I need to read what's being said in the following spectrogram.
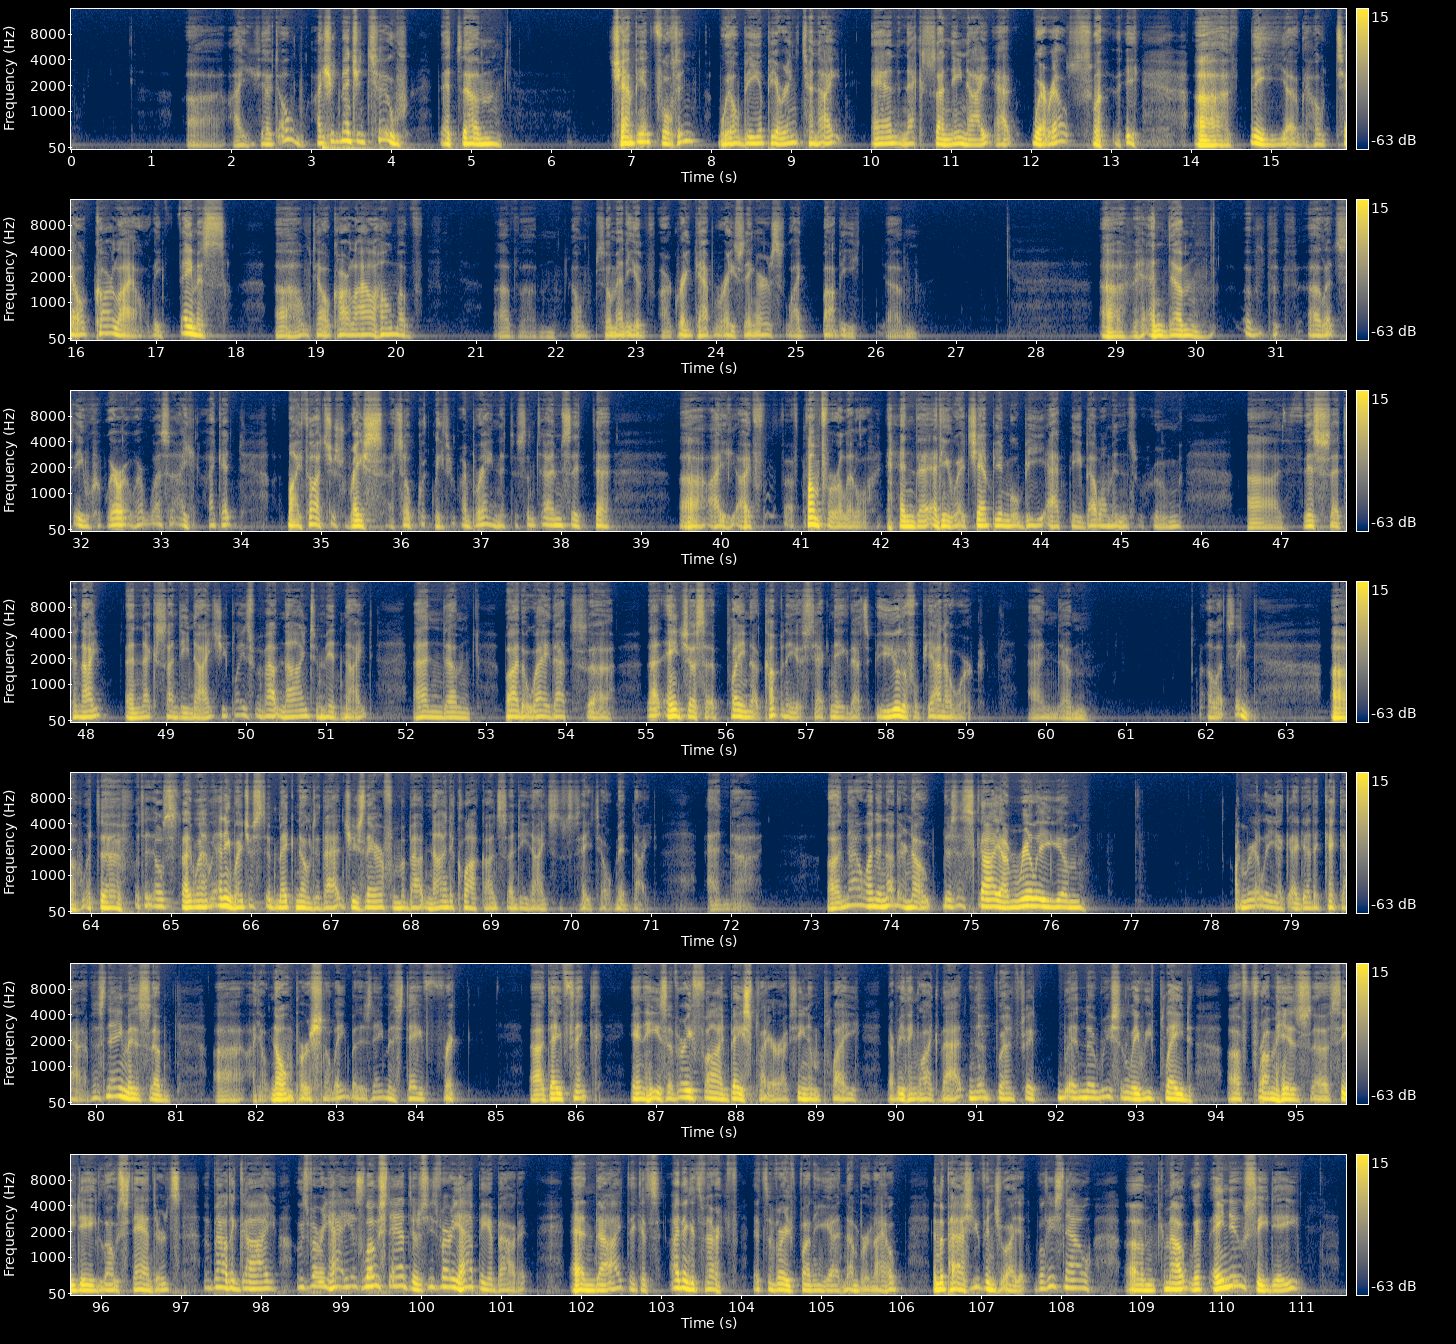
I said, oh, I should mention too that um, Champion Fulton will be appearing tonight and next Sunday night at where else? the uh, the uh, Hotel Carlyle, the famous uh, Hotel Carlyle, home of of um, oh, so many of our great cabaret singers like Bobby. Um, uh, and um, uh, let's see, where where was I? I get my thoughts just race so quickly through my brain that sometimes it uh, uh, I I fumfer a little. And uh, anyway, Champion will be at the Bemelmans Room uh, this uh, tonight and next Sunday night. She plays from about nine to midnight. And um, by the way, that's that ain't just a plain accompanist technique. That's beautiful piano work. And um, let's see. Uh, what the what else? anyway, just to make note of that, she's there from about nine o'clock on Sunday nights, say till midnight. And uh, uh, now, on another note, there's this guy I'm really, um, I'm really, I, I, get a kick out of. His name is, um, uh, I don't know him personally, but his name is Dave Frick, uh, Dave Finck, and he's a very fine bass player. I've seen him play everything like that. And, and recently we played uh, from his uh, CD Low Standards about a guy who's very ha- he has low standards. He's very happy about it, and uh, I think it's I think it's very it's a very funny uh, number, and I hope in the past you've enjoyed it. Well, he's now um, come out with a new CD,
